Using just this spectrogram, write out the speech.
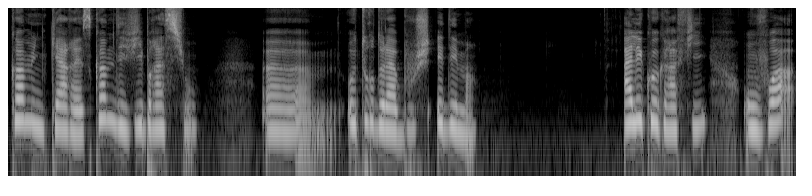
comme une caresse, comme des vibrations, euh, autour de la bouche et des mains. À l'échographie, on voit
